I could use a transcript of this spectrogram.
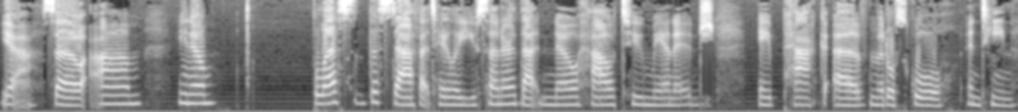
Yeah. So, um, you know, bless the staff at Taylor Youth Center that know how to manage a pack of middle school and teen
